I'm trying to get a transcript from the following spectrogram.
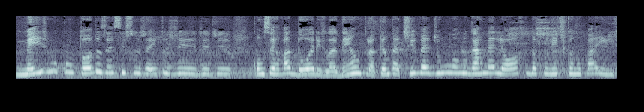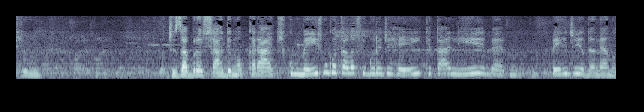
mesmo com todos esses sujeitos de, de, de, conservadores lá dentro, a tentativa é de um lugar melhor da política no país, de um desabrochar democrático, mesmo com aquela figura de rei que está ali é, perdida, né, no,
